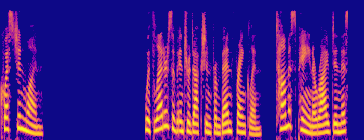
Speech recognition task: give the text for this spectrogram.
Question 1. With letters of introduction from Ben Franklin, Thomas Paine arrived in this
